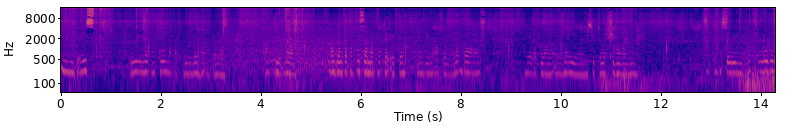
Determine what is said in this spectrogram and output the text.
Ayan guys. Uwi na ako. Nakapumili na ako ng aking na hanggang katapusan na po to ito. Hindi na ako lalabas. Hirap ng ano ngayon, sitwasyon. Tapos uwi na ako.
